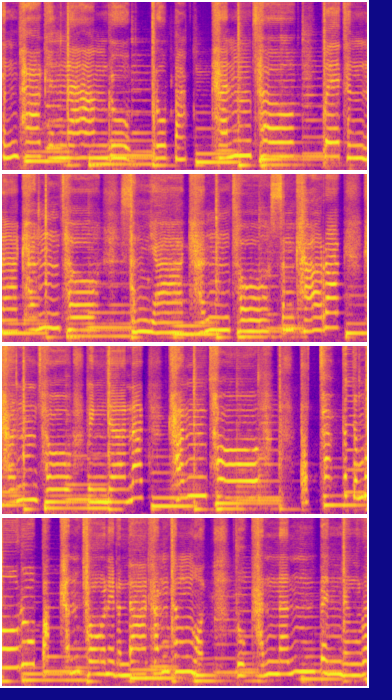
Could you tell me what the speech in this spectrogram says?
ขันธ์ภาขันนามรูปรูปปักขันโทเวทนาขันโท สัญญาขันโท สังขารักขันโท วิญญาณขันโทตัทธกัตโมรูปปักขันโทในบรรดาขันทั้งหมด รูปขันนั้นเป็นอย่างไร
